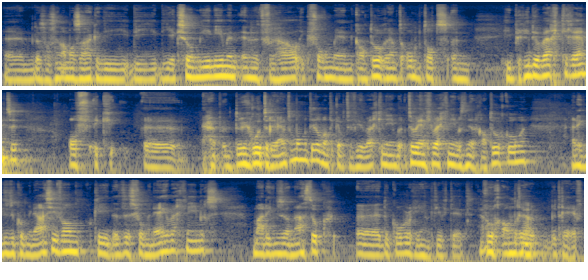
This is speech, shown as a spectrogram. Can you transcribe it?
Ehm, dus dat zijn allemaal zaken die, die, die ik zou meenemen in het verhaal. Ik vorm mijn kantoorruimte om tot een hybride werkruimte. Of ik eh, heb een te grote ruimte momenteel, want ik heb te, veel werknemers, te weinig werknemers die naar kantoor komen. En ik doe de combinatie van, oké, dit is voor mijn eigen werknemers, maar ik doe daarnaast ook eh, de coworking activiteit Ja. voor andere Ja. bedrijven.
